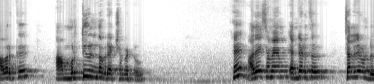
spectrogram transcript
അവർക്ക് ആ മൃത്യുവിൽ നിന്ന് രക്ഷപ്പെട്ടു. ഏഹ് അതേസമയം എന്റെ അടുത്ത് ചിലരുണ്ട്.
